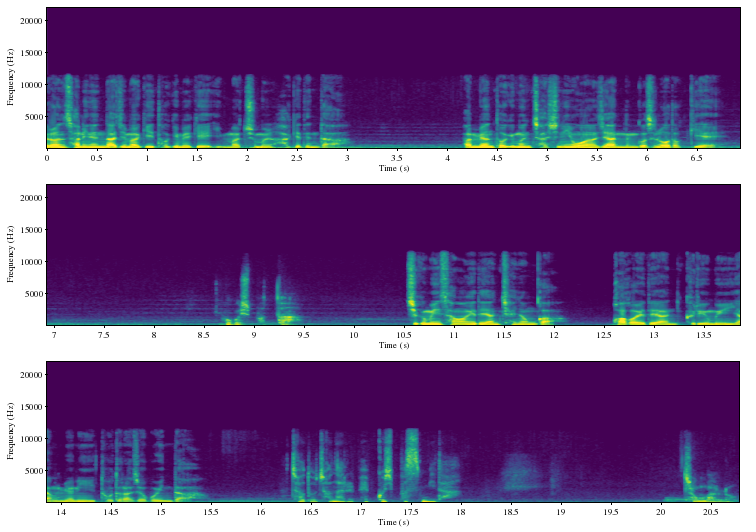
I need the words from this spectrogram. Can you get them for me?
그런 산이는 나지막이 덕임에게 입맞춤을 하게 된다. 반면 덕임은 자신이 원하지 않는 것을 얻었기에 보고 싶었다. 지금의 상황에 대한 체념과 과거에 대한 그리움의 양면이 도드라져 보인다. 저도 전화를 뵙고 싶었습니다. 정말로?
